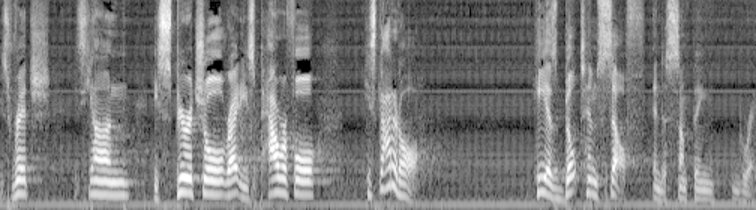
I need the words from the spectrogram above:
He's rich, he's young, he's spiritual, right? He's powerful. He's got it all. He has built himself into something great.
